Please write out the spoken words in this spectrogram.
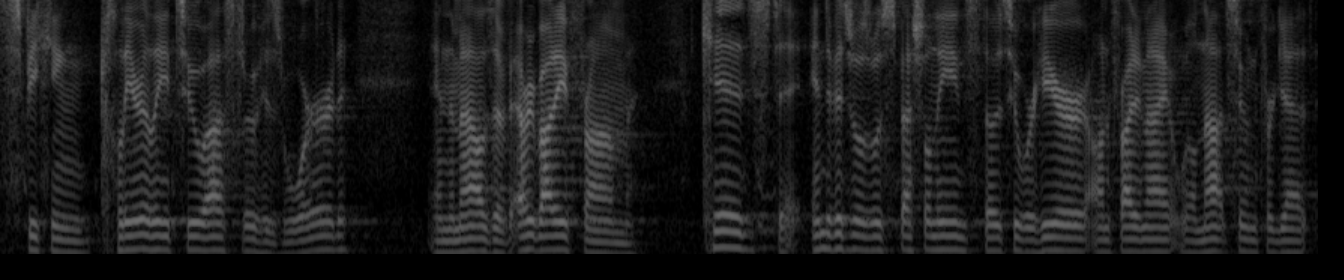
speaking clearly to us through His Word in the mouths of everybody from kids to individuals with special needs. Those who were here on Friday night will not soon forget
